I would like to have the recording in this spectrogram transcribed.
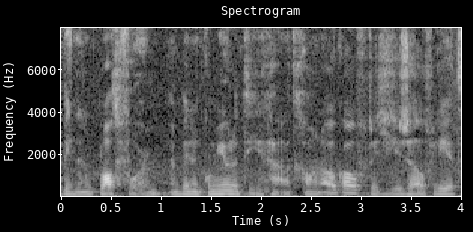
binnen een platform en binnen een community gaat het gewoon ook over dat je jezelf leert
